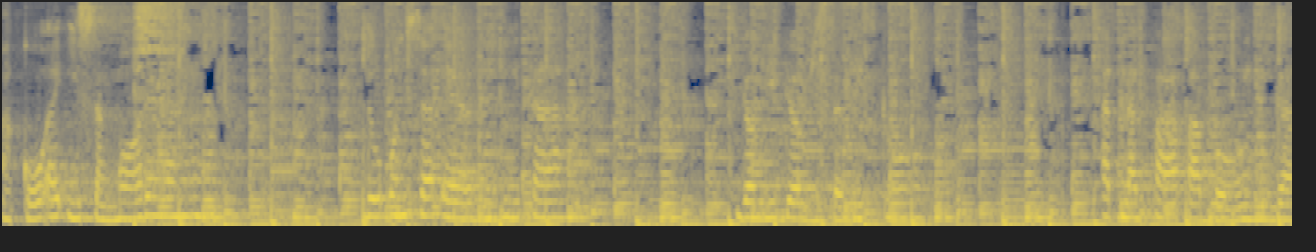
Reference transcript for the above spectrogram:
Ako ay isang model doon sa Ermita Gabi-gabi sa disco at nagpapabongga.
